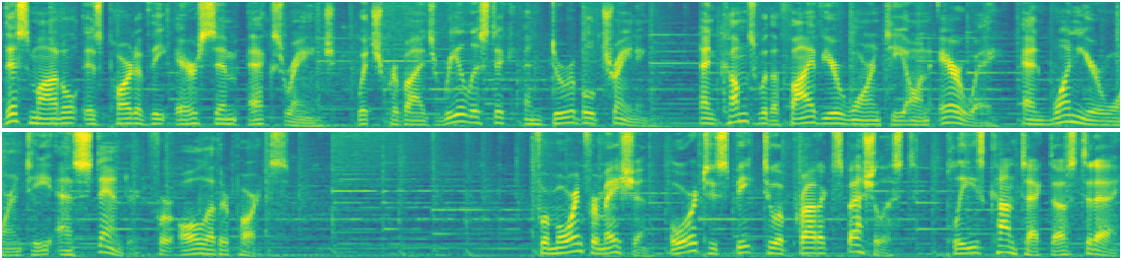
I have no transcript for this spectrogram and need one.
this model is part of the AirSim X range, which provides realistic and durable training and comes with a 5-year warranty on airway and 1-year warranty as standard for all other parts. For more information or to speak to a product specialist, please contact us today.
